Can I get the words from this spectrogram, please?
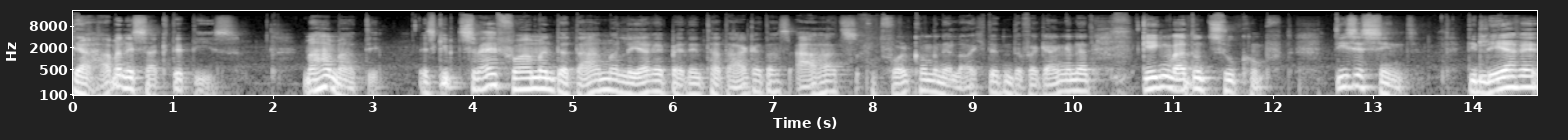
Der Erhabene sagte dies. Mahamati, es gibt zwei Formen der Dharma-Lehre bei den Tathagatas, Ahats und vollkommen Erleuchteten der Vergangenheit, Gegenwart und Zukunft. Diese sind die Lehre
